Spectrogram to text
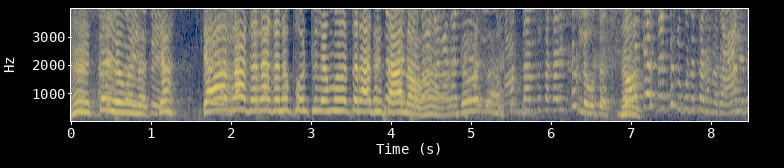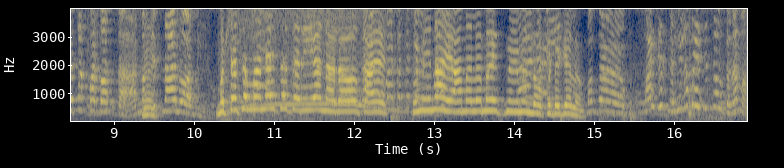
हा कळलं मला. त्या त्या राग रागानं फोन ठेवल्यामुळं तर आधी इथं आलो. ठरलं होतं भाऊ गेलता तिथं कुठे सकाळ सकाळ आले तर पाच पाच वाजता आणि मग तिथनं आलो आम्ही मग तसं म्हणायचं तरी येणार अहो, काय तुम्ही नाही आम्हाला माहीत नाही म्हणलं कुठे गेलो मग अं, माहितीच नाही हिला माहितीच नव्हतं ना मग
